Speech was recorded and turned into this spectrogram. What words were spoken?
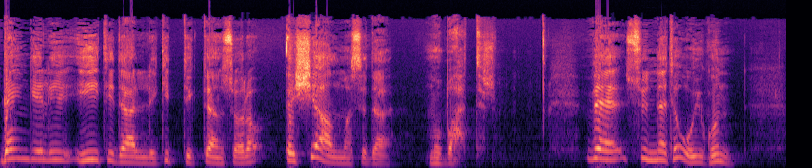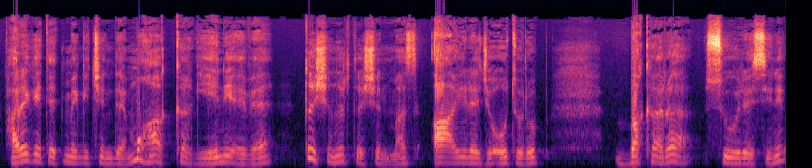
Dengeli, itidalli gittikten sonra eşya alması da mubahtır. Ve sünnete uygun hareket etmek için de muhakkak yeni eve taşınır taşınmaz ailece oturup Bakara suresini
